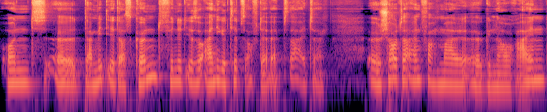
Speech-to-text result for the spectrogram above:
Und äh, damit ihr das könnt, findet ihr so einige Tipps auf der Webseite. Äh, schaut da einfach mal äh, genau rein.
